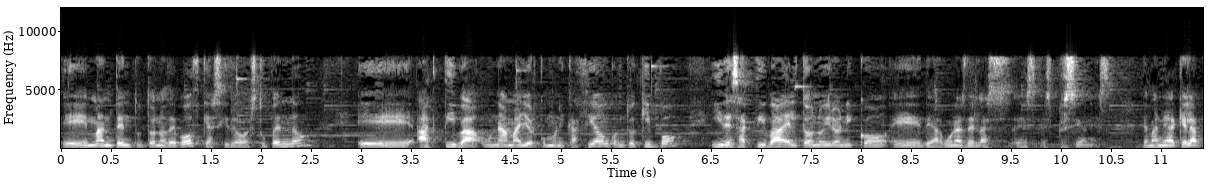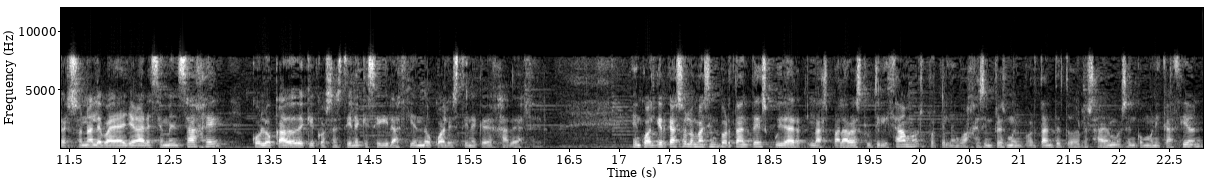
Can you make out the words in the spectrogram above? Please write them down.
eh, mantén tu tono de voz, que ha sido estupendo, eh, activa una mayor comunicación con tu equipo y desactiva el tono irónico eh, de algunas de las expresiones. De manera que la persona le vaya a llegar ese mensaje colocado de qué cosas tiene que seguir haciendo, cuáles tiene que dejar de hacer. En cualquier caso, lo más importante es cuidar las palabras que utilizamos, porque el lenguaje siempre es muy importante, todos lo sabemos, en comunicación,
